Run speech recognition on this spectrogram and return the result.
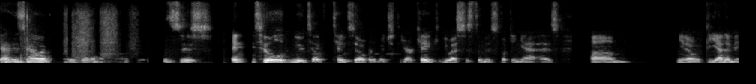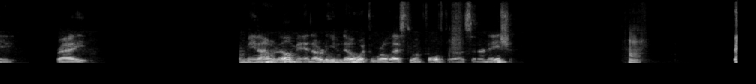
that is how it is it's just until new tech takes over which the archaic us system is looking at as um, you know the enemy right i mean i don't know man i don't even know what the world has to unfold for us and our nation hmm.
